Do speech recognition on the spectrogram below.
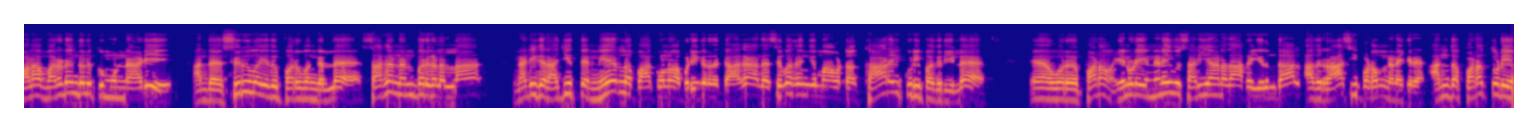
பல வருடங்களுக்கு முன்னாடி அந்த சிறு வயது பருவங்கள்ல சக நண்பர்கள் எல்லாம் நடிகர் அஜித்தை நேர்ல பார்க்கணும் அப்படிங்கிறதுக்காக அந்த சிவகங்கை மாவட்டம் காரைக்குடி பகுதியில ஒரு படம் என்னுடைய நினைவு சரியானதாக இருந்தால் அது ராசி படம்னு நினைக்கிறேன். அந்த படத்துடைய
